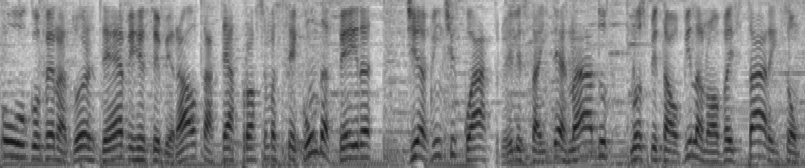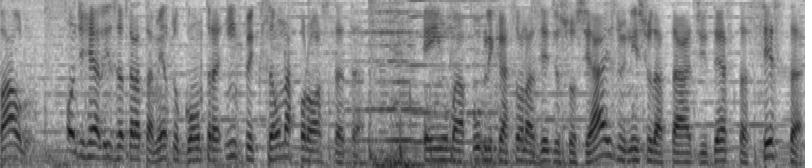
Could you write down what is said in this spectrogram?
O governador deve receber alta até a próxima segunda-feira, dia 24. Ele está internado no Hospital Vila Nova Star, em São Paulo, onde realiza tratamento contra infecção na próstata. Em uma publicação nas redes sociais, no início da tarde desta sexta,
